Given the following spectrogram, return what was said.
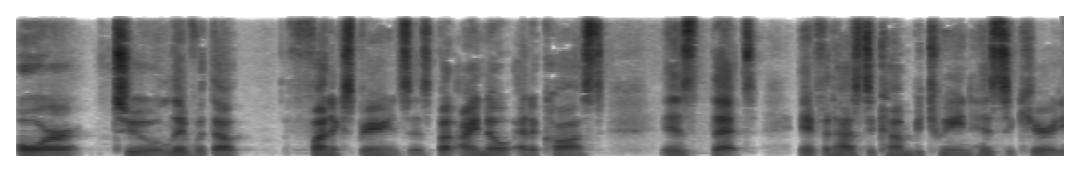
or to live without fun experiences. But I know at a cost is that if it has to come between his security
